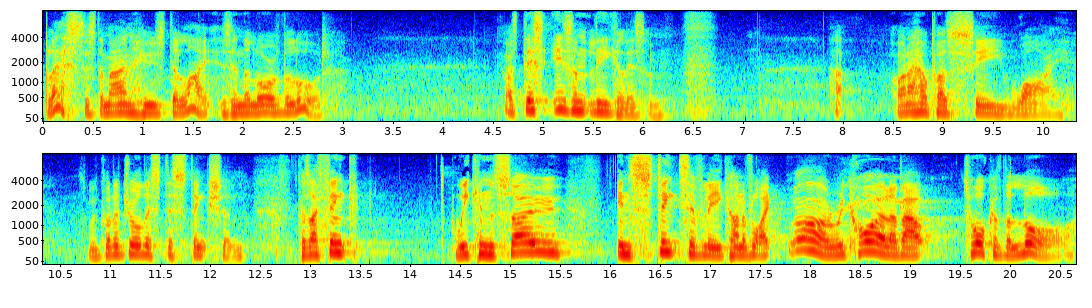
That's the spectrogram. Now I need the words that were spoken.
Blessed is the man whose delight is in the law of the Lord. Guys, this isn't legalism. I want to help us see why. We've got to draw this distinction because I think we can so instinctively kind of like oh, recoil about talk of the law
